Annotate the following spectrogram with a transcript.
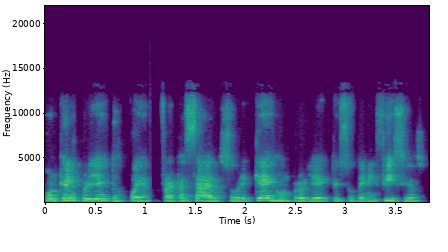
por qué los proyectos pueden fracasar, sobre qué es un proyecto y sus beneficios,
